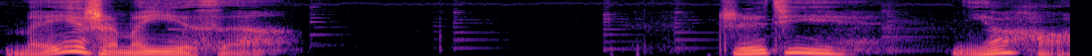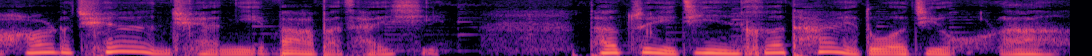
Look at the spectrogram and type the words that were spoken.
没什么意思啊。”直计。你要好好的劝劝你爸爸才行，他最近喝太多酒了，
